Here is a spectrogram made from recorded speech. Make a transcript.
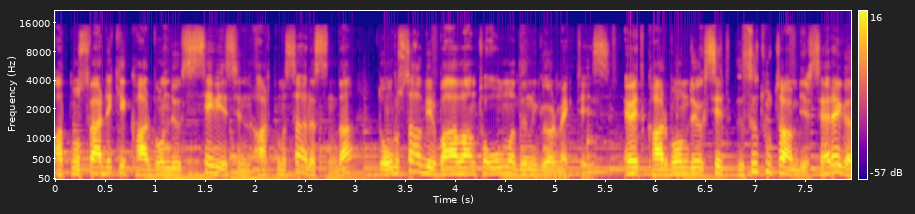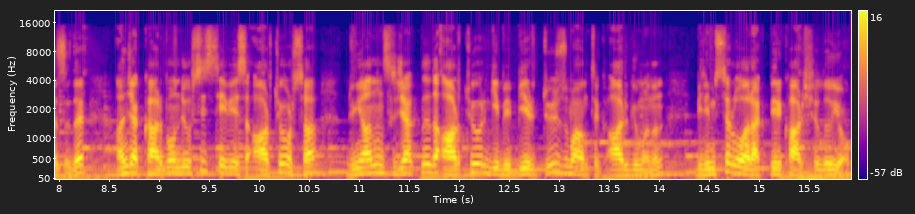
atmosferdeki karbondioksit seviyesinin artması arasında doğrusal bir bağlantı olmadığını görmekteyiz. Evet karbondioksit ısı tutan bir sera gazıdır ancak karbondioksit seviyesi artıyorsa dünyanın sıcaklığı da artıyor gibi bir düz mantık argümanın bilimsel olarak bir karşılığı yok.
